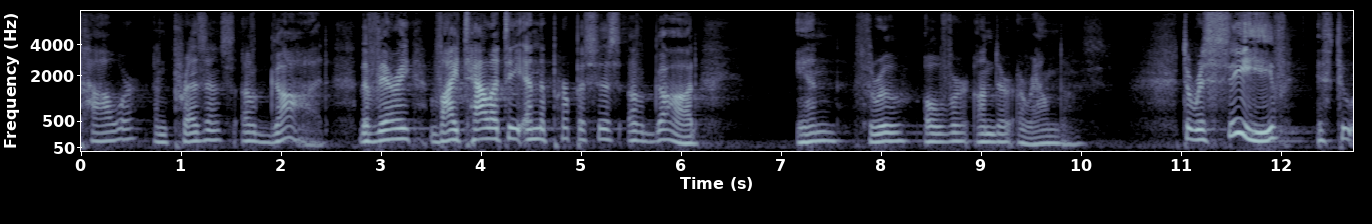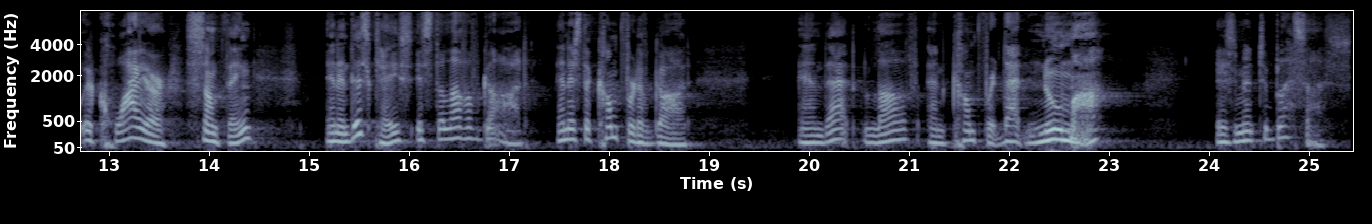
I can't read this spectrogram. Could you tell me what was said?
power and presence of God, the very vitality and the purposes of God in, through, over, under, around us. To receive is to acquire something, and in this case, it's the love of God and it's the comfort of God. And that love and comfort, that pneuma, is meant to bless us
